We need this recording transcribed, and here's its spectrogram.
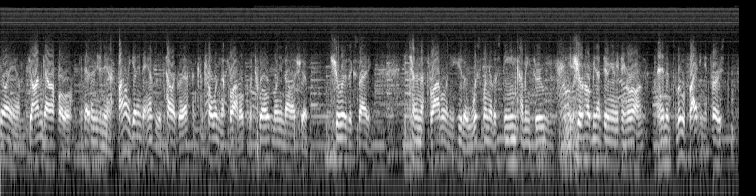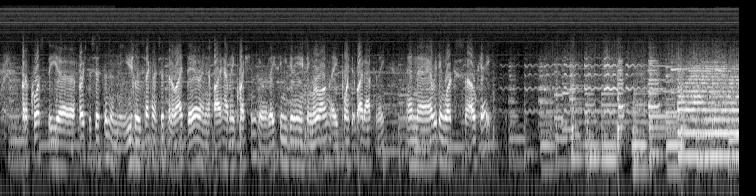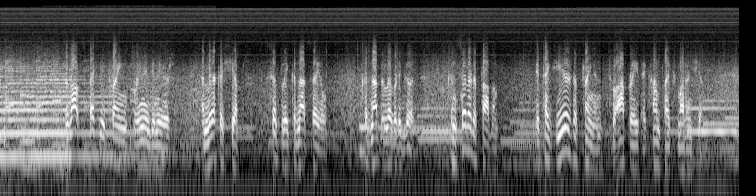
Here I am, John Garofalo, cadet engineer, finally getting to answer the telegraph and controlling the throttles of a $12 million ship. It sure is exciting. You turn the throttle and you hear the whistling of the steam coming through. You sure hope you're not doing anything wrong. And it's a little frightening at first. But of course, the uh, first assistant and the, usually the second assistant are right there. And if I have any questions or they see me doing anything wrong, they point it right out to me. And uh, everything works okay. Without specially trained marine engineers, America's ships simply could not sail, could not deliver the goods. Consider the problem. It takes years of training to operate a complex modern ship.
